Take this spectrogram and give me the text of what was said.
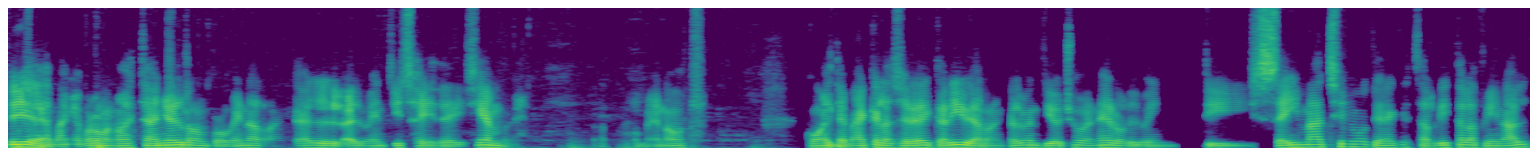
Sí, además que por lo menos este año el round robin arranca el, el 26 de diciembre. Por lo menos con el tema de que la Serie del Caribe arranca el 28 de enero, el 26 máximo tiene que estar lista la final.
